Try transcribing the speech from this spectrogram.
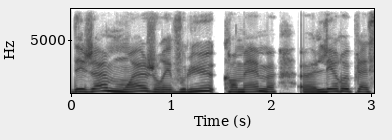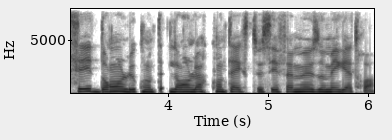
Déjà, moi, j'aurais voulu quand même les replacer dans, le, dans leur contexte, ces fameux oméga 3.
